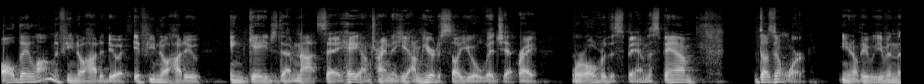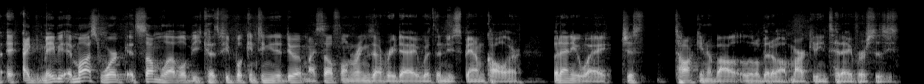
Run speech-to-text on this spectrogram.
all day long if you know how to do it. If you know how to engage them, not say, hey, I'm trying to I'm here to sell you a widget, right? We're over the spam. The spam doesn't work you know, people even maybe it must work at some level because people continue to do it. My cell phone rings every day with a new spam caller. But anyway, just talking about a little bit about marketing today versus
